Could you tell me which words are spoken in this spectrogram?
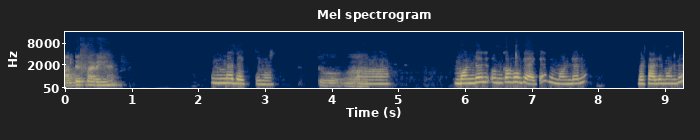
आप देख पा रही हैं? मैं देखती हूँ। तो मंडल उनका हो गया है क्या? जो मंडल है? वैशाली मंडल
